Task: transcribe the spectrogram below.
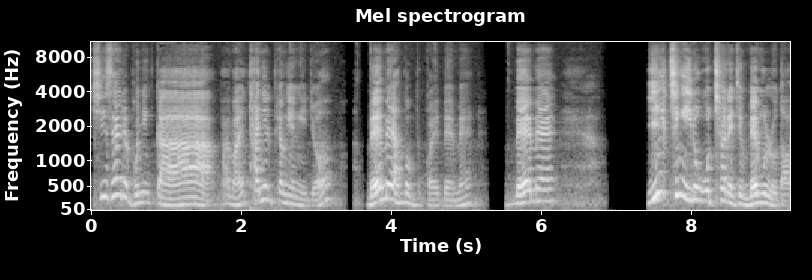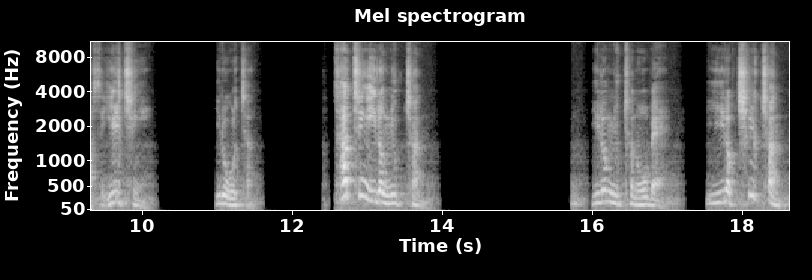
시세를 보니까 봐봐요. 단일 평형이죠. 매매 한번 볼까요? 매매. 매매 1층이 1억 5천에 지금 매물로 나왔어요. 1층이 1억 5천. 4층이 1억 6천. 1억 6천 5백. 1억 7천.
